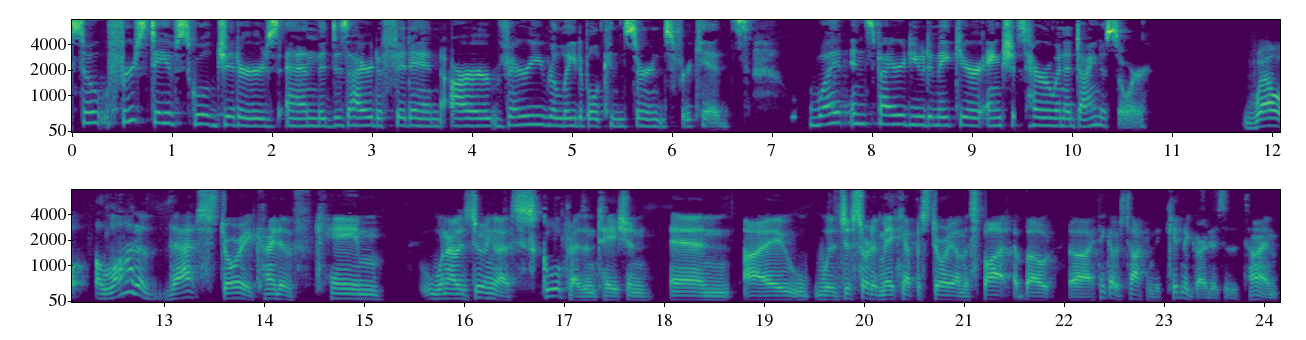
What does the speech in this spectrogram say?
So, first day of school jitters and the desire to fit in are very relatable concerns for kids. What inspired you to make your anxious heroine a dinosaur? Well, a lot of that story kind of came when I was doing a school presentation, and I was just sort of making up a story on the spot about. Uh, I think I was talking to kindergartners at the time,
